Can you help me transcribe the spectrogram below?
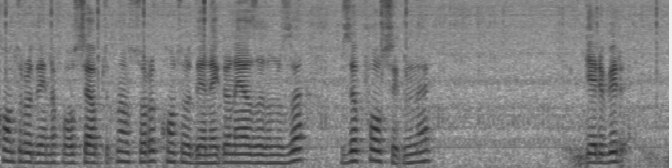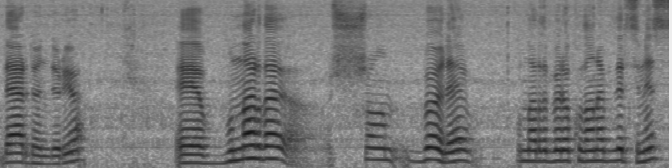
Kontrol değerini false yaptıktan sonra kontrol değerini ekrana yazdığımızda bize false şeklinde geri bir değer döndürüyor. Ee, bunlar da şu an böyle. Bunları da böyle kullanabilirsiniz.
